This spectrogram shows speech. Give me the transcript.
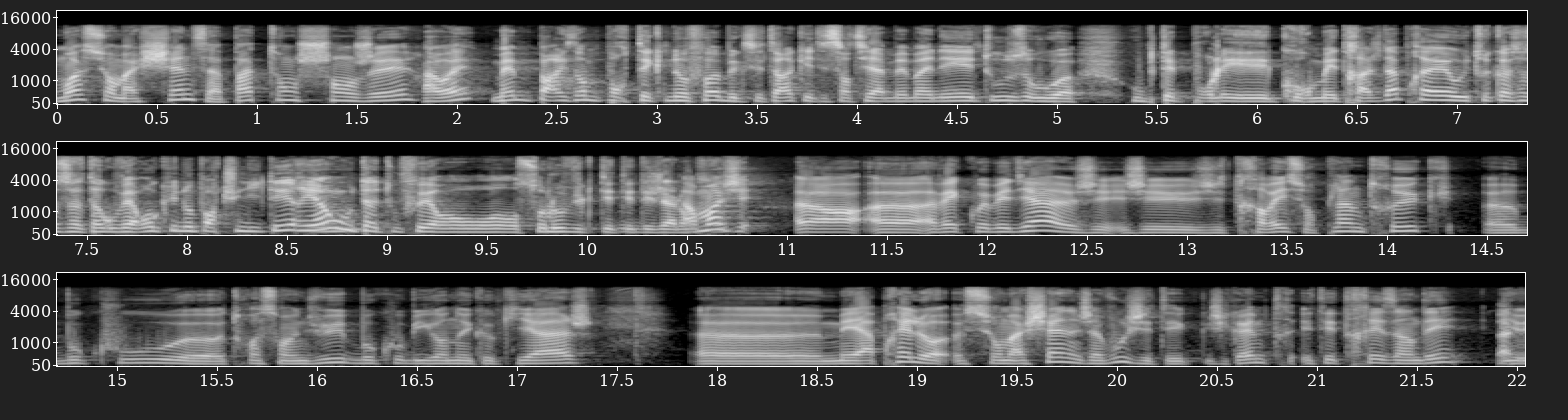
Moi, sur ma chaîne, ça n'a pas tant changé. Ah ouais? Même par exemple pour Technophobe, etc., qui était sorti la même année et tout, ou, euh, ou peut-être pour les courts-métrages d'après, ou des trucs comme ça, ça t'a ouvert aucune opportunité, rien Mm. Ou t'as tout fait en, en solo vu que t'étais déjà là Alors moi, alors, euh, avec Webedia, j'ai, travaillé sur plein de trucs, euh, beaucoup euh, 301 vues, beaucoup bigorneau et coquillage. Euh, mais après, le- sur ma chaîne, j'avoue, j'étais, j'ai quand même tr- été très indé. Et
